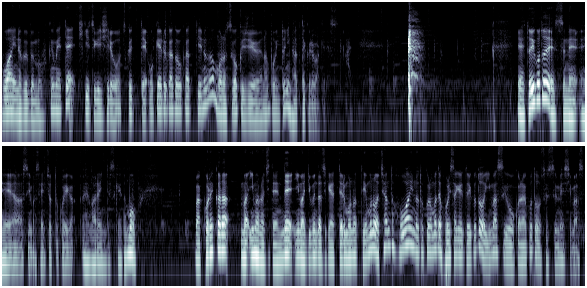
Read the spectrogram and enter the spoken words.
ホワイの部分も含めて引き継ぎ資料を作っておけるかどうかっていうのがものすごく重要なポイントになってくるわけです。えー、ということでですね、えー、すいません、ちょっと声が悪いんですけれども、まあ、これから、まあ、今の時点で今自分たちがやっているものっていうものをちゃんとホワインのところまで掘り下げるということを今すぐ行うことをお勧めします。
